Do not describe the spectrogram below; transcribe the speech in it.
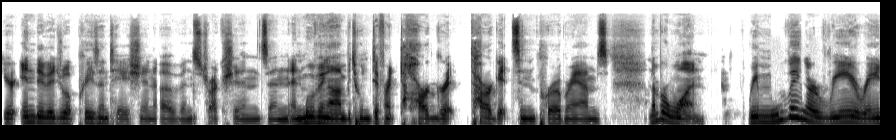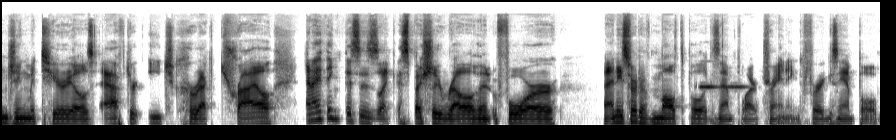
your individual presentation of instructions and, and moving on between different target targets and programs. Number one, removing or rearranging materials after each correct trial. And I think this is like especially relevant for any sort of multiple exemplar training, for example.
